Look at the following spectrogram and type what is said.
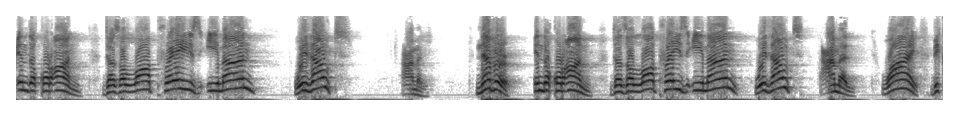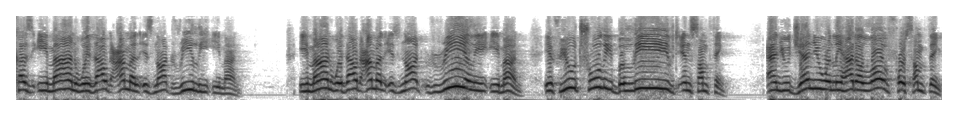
in the Qur'an does Allah praise iman without amal. Never in the Qur'an does Allah praise Iman without Amal. Why? Because Iman without Amal is not really Iman. Iman without Amal is not really Iman. If you truly believed in something, and you genuinely had a love for something,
